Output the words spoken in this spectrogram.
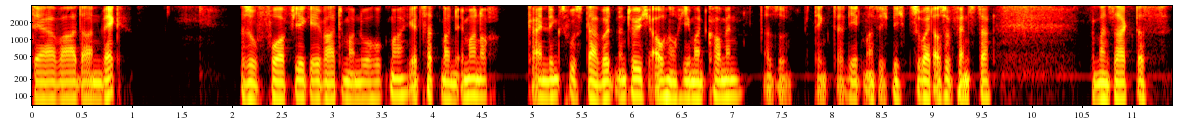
der war dann weg. Also vor 4G hatte man nur Hogmar. Jetzt hat man immer noch keinen Linksfuß. Da wird natürlich auch noch jemand kommen. Also ich denke, da lehnt man sich nicht zu weit aus dem Fenster, wenn man sagt, dass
